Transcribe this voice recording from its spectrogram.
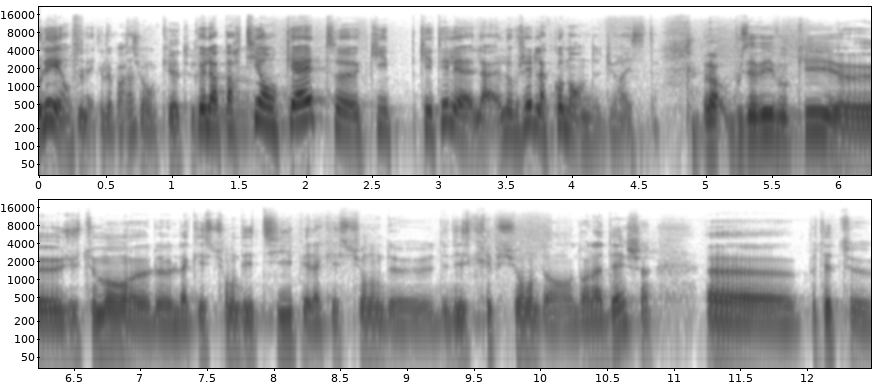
volet, en fait. Que la partie hein. enquête. Que la partie enquête euh, qui, qui était l'objet de la commande, du reste. Alors, vous avez évoqué euh, justement la question des types et la question de, des descriptions dans, dans la dèche. Euh, peut-être euh,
